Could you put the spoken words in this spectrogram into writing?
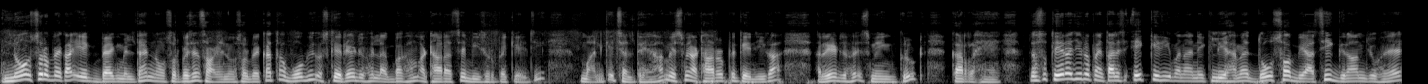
नौ सौ रुपये का एक बैग मिलता है, नौ सौ रुपये से साढ़े नौ सौ रुपये का तो वो भी उसके रेट जो है लगभग हम अठारह से बीस रुपये के जी मान के चलते हैं। हम इसमें अठारह रुपये के जी का रेट जो है इसमें इंक्लूड कर रहे हैं। दोस्तों, तेरह ज़ीरो पैंतालीस एक के जी बनाने के लिए हमें दो सौ बयासी ग्राम जो है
